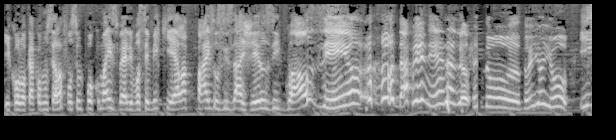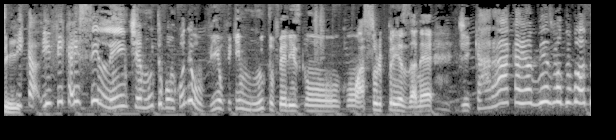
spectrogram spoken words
e colocar como se ela fosse um pouco mais velha. E você vê que ela faz os exageros igualzinho da menina do, do, do Yu Yu. E Sim. fica, e fica excelente, é muito bom. Quando eu vi, eu fiquei muito feliz com, com a surpresa, né? De caraca, é a mesma dubladora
